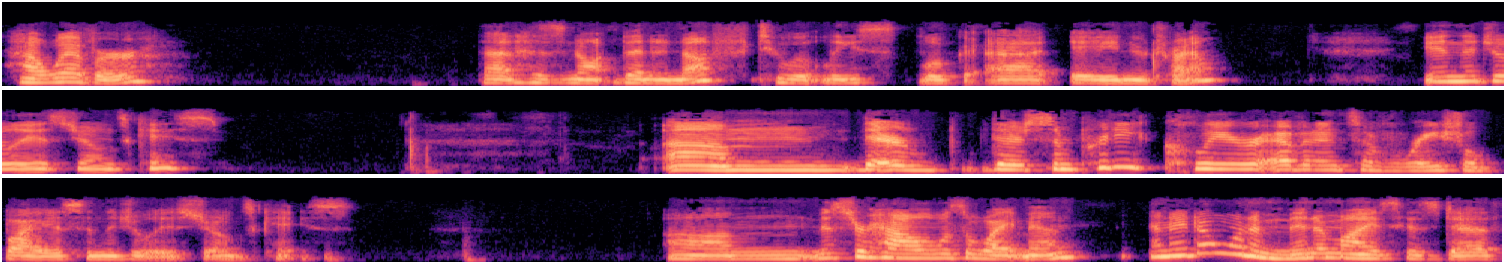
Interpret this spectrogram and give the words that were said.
However, that has not been enough to at least look at a new trial in the Julius Jones case. Um, there, there's some pretty clear evidence of racial bias in the Julius Jones case. Um, Mr. Howell was a white man, and I don't want to minimize his death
